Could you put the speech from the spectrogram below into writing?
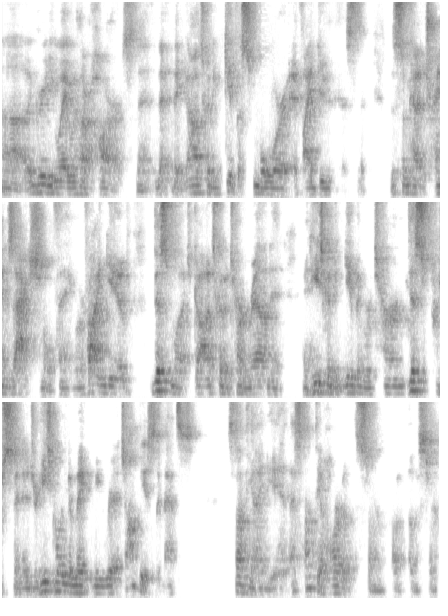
Uh, a greedy way with our hearts that, that, that God's going to give us more if I do this, that there's some kind of transactional thing, or if I give this much, God's going to turn around and, and He's going to give in return this percentage, or He's going to make me rich. Obviously, that's, that's not the idea. That's not the heart of the servant. Of a servant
